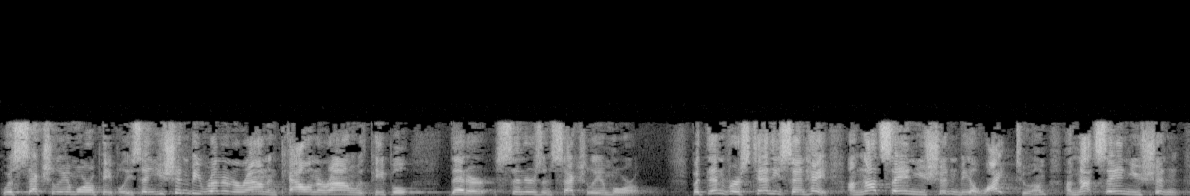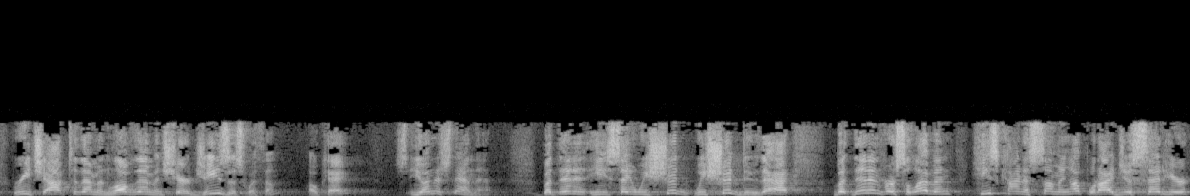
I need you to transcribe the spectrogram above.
with sexually immoral people. He's saying you shouldn't be running around and palling around with people that are sinners and sexually immoral. But then verse 10, he's saying, hey, I'm not saying you shouldn't be a light to them. I'm not saying you shouldn't reach out to them and love them and share Jesus with them. Okay? So you understand that. But then he's saying we should, we should do that. But then in verse 11, he's kind of summing up what I just said here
